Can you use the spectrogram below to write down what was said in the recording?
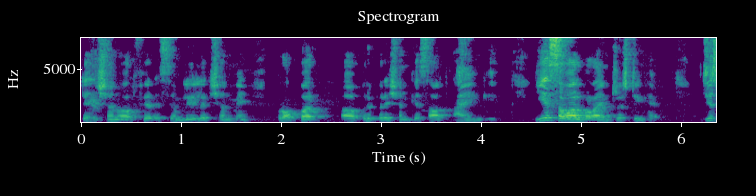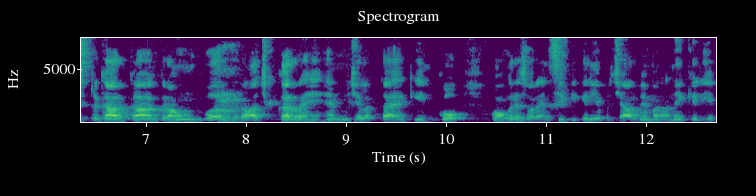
टेंशन और फिर असेंबली इलेक्शन में प्रॉपर प्रिपरेशन के साथ आएँगे। ये सवाल बड़ा इंटरेस्टिंग है। जिस प्रकार का ग्राउंड वर्क राज कर रहे हैं, मुझे लगता है कि इनको कांग्रेस और एनसीपी के लिए प्रचार में मनाने के लिए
